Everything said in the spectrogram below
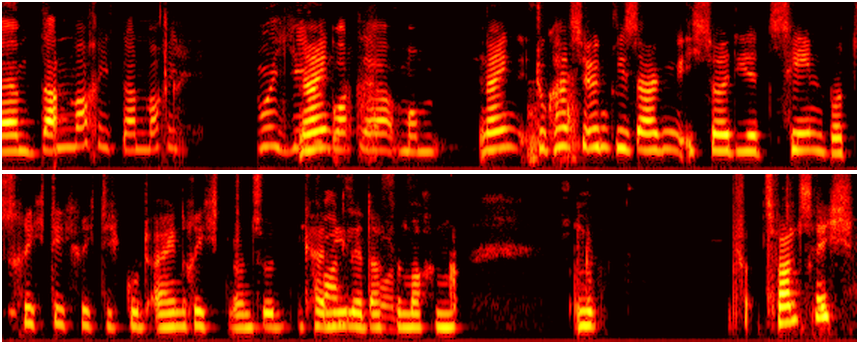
Ähm, dann mache ich, dann mache ich nur jeden Nein. Bot, der mom Nein, du kannst irgendwie sagen, ich soll dir 10 Bots richtig, richtig gut einrichten und so Kanäle 20 dafür Bots. machen. Und du, 20?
